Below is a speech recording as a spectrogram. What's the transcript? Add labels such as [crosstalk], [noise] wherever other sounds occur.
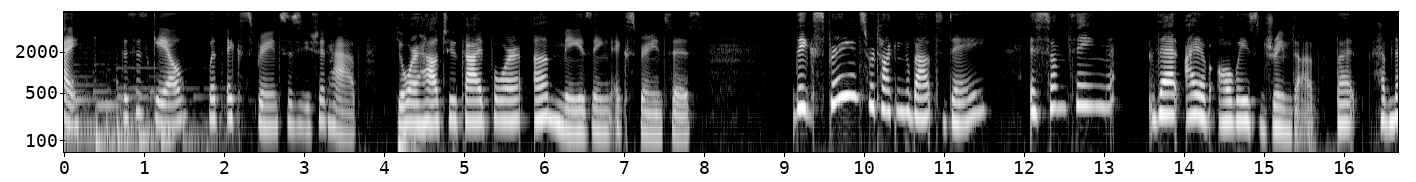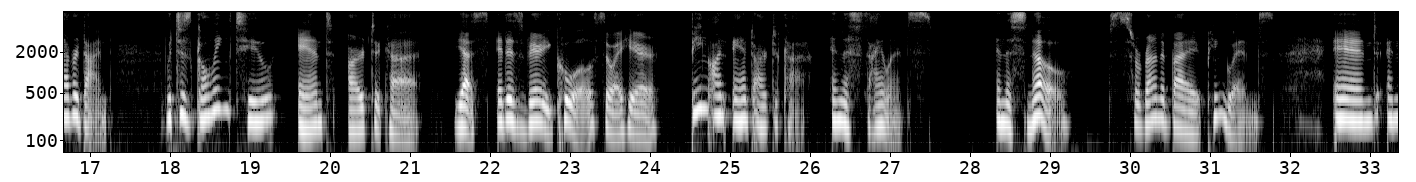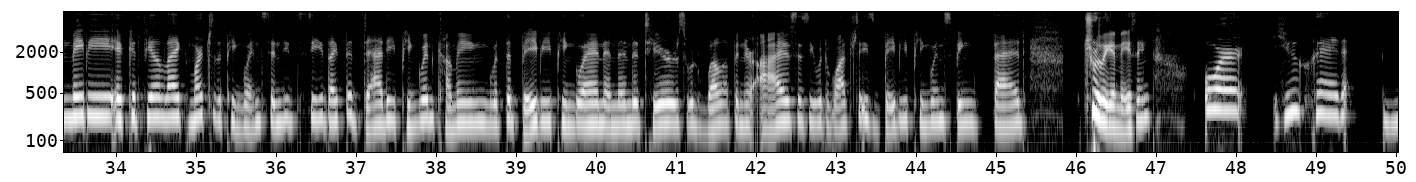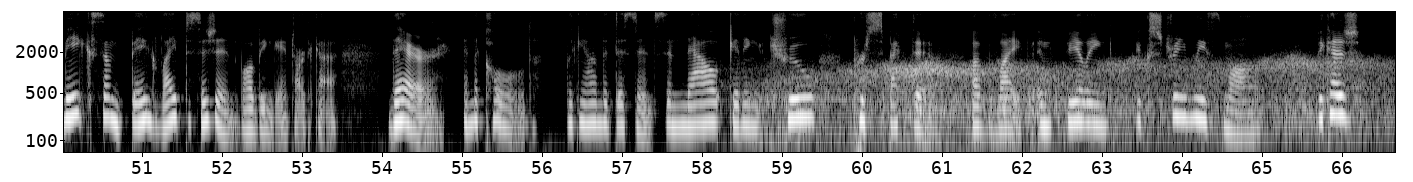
Hi, this is Gail with Experiences You Should Have, your how to guide for amazing experiences. The experience we're talking about today is something that I have always dreamed of, but have never done, which is going to Antarctica. Yes, it is very cool, so I hear. Being on Antarctica in the silence, in the snow, surrounded by penguins. And and maybe it could feel like March of the Penguins, and you'd see like the daddy penguin coming with the baby penguin, and then the tears would well up in your eyes as you would watch these baby penguins being fed. Truly amazing. Or you could make some big life decision while being Antarctica. There in the cold, looking out the distance and now getting true perspective of life and feeling extremely small because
